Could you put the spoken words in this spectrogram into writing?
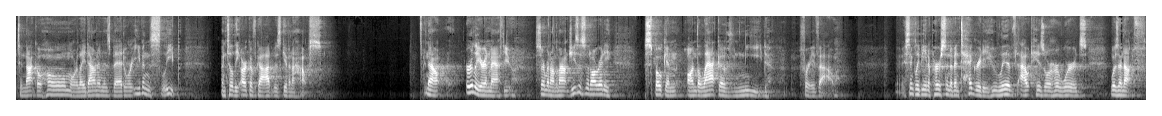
to not go home or lay down in his bed or even sleep until the ark of God was given a house. Now, earlier in Matthew, Sermon on the Mount, Jesus had already spoken on the lack of need for a vow. Simply being a person of integrity who lived out his or her words was enough.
